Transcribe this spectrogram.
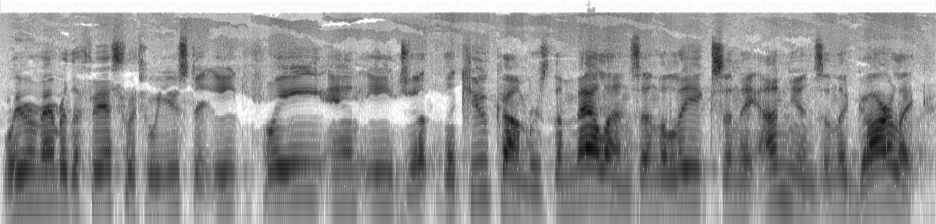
We remember the fish which we used to eat free in Egypt, the cucumbers, the melons, and the leeks, and the onions, and the garlic.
